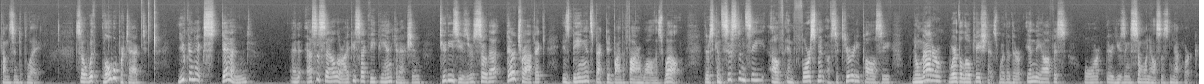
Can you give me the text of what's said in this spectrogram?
comes into play. So with GlobalProtect, you can extend an SSL or IPsec VPN connection to these users so that their traffic is being inspected by the firewall as well. There's consistency of enforcement of security policy no matter where the location is, whether they're in the office or they're using someone else's network.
